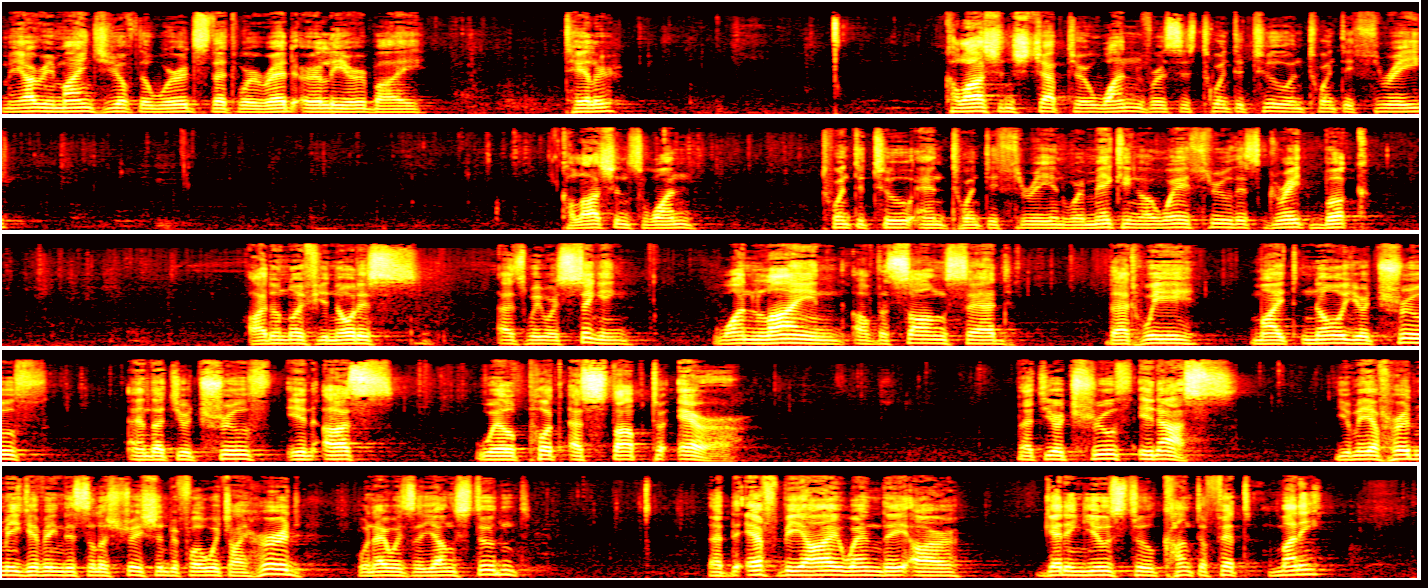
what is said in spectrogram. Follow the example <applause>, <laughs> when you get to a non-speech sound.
May I remind you of the words that were read earlier by Taylor? Colossians chapter 1, verses 22 and 23. Colossians 1, 22 and 23. And we're making our way through this great book. I don't know if you notice as we were singing, one line of the song said, That we might know your truth, and that your truth in us will put a stop to error. That your truth in us. You may have heard me giving this illustration before, which I heard when I was a young student. That the FBI, when they are getting used to counterfeit money,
